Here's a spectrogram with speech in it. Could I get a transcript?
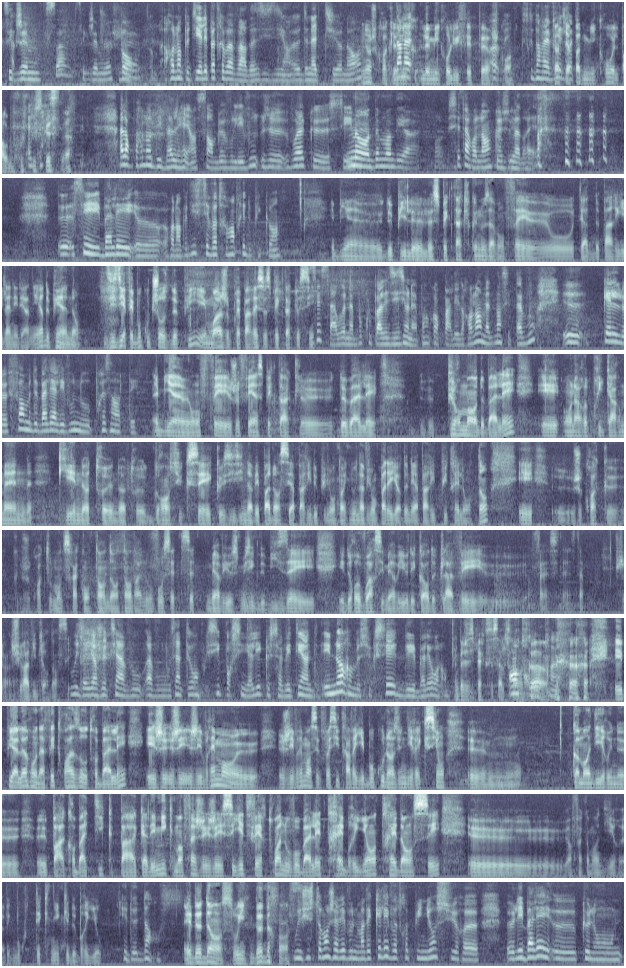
c'est que j'aime ça, c'est que j'aime le faire. Bon, Roland Petit, elle n'est pas très bavarde, Azizi, hein, de nature, non? Non, je crois que le, micro, lui fait peur, je ah, crois. Parce que dans la Quand il n'y a pas de micro, elle parle beaucoup plus que ça. Alors parlons des ballets ensemble, voulez-vous? Je vois que c'est... Non, demandez à... C'est à Roland que je m'adresse. euh, ces ballets, euh, Roland Petit, c'est votre rentrée depuis quand? Eh bien, euh, depuis le, spectacle que nous avons fait euh, au Théâtre de Paris l'année dernière, depuis un an. Zizi a fait beaucoup de choses depuis et moi je préparais ce spectacle-ci. C'est ça, on a beaucoup parlé de Zizi, on n'a pas encore parlé de Roland, maintenant c'est à vous. Euh, quelle forme de ballet allez-vous nous présenter? Eh bien, on fait, je fais un spectacle de ballet, purement de ballet, et on a repris Carmen qui est notre, notre grand succès que Zizi n'avait pas dansé à Paris depuis longtemps et que nous n'avions pas d'ailleurs donné à Paris depuis très longtemps. Et euh, je, crois que, je crois que tout le monde sera content d'entendre à nouveau cette, cette, merveilleuse musique de Bizet et, de revoir ces merveilleux décors de clavet. Euh, enfin, c'est un je, suis ravi de leur danser. Oui, d'ailleurs, je tiens à vous, à vous interrompre ici pour signaler que ça avait été un énorme succès des ballets olympiques. Ben, J'espère que ça le sera encore. et puis alors, on a fait trois autres ballets et j'ai vraiment, euh, j'ai vraiment cette fois-ci travaillé beaucoup dans une direction. Euh, comment dire, une, euh, pas acrobatique, pas académique, mais enfin j'ai essayé de faire trois nouveaux ballets très brillants, très dansés, euh, enfin comment dire, avec beaucoup de technique et de brio. Et de danse. Et de danse, oui, de danse. Oui, justement, j'allais vous demander quelle est votre opinion sur euh, euh, les ballets euh, que l'on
